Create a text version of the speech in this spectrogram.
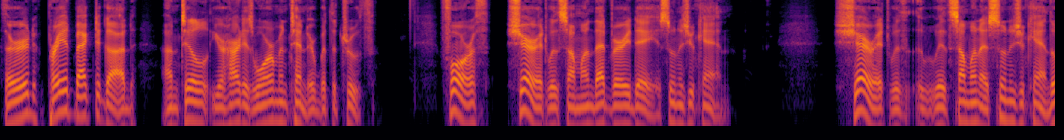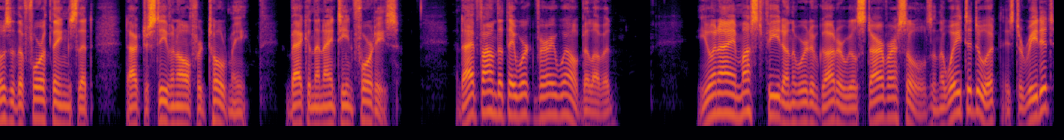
Third, pray it back to God until your heart is warm and tender with the truth. Fourth, share it with someone that very day as soon as you can. Share it with, with someone as soon as you can. Those are the four things that Dr. Stephen Olford told me back in the 1940s. And I've found that they work very well, beloved. You and I must feed on the Word of God or we'll starve our souls, and the way to do it is to read it,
